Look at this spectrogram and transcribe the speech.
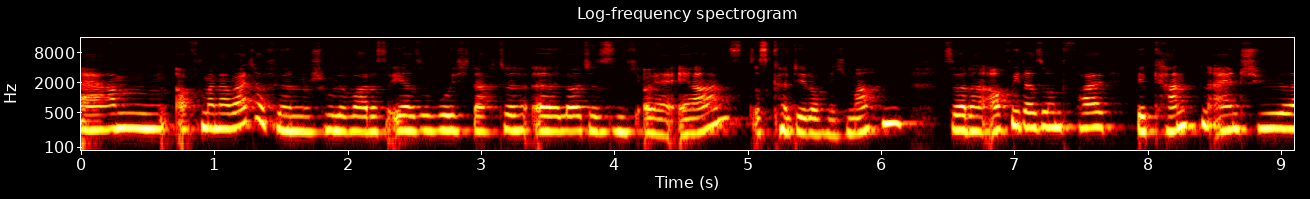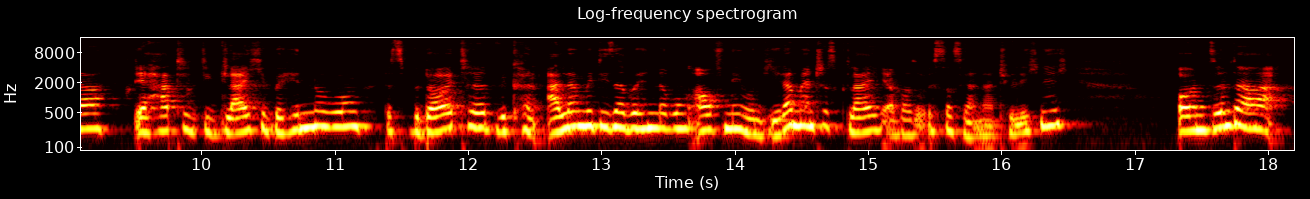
Ähm, auf meiner weiterführenden Schule war das eher so, wo ich dachte, äh, Leute, das ist nicht euer Ernst, das könnt ihr doch nicht machen. Es war dann auch wieder so ein Fall, wir kannten einen Schüler, der hatte die gleiche Behinderung. Das bedeutet, wir können alle mit dieser Behinderung aufnehmen und jeder Mensch ist gleich, aber so ist das ja natürlich nicht. Und sind da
